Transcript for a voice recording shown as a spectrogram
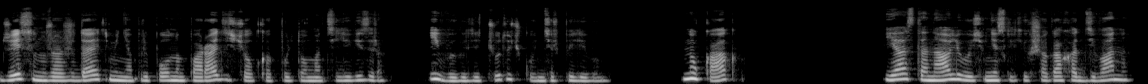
Джейсон уже ожидает меня при полном параде, щелкая пультом от телевизора и выглядит чуточку нетерпеливым. «Ну как?» Я останавливаюсь в нескольких шагах от дивана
